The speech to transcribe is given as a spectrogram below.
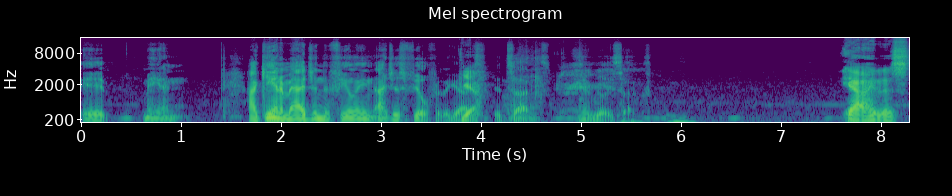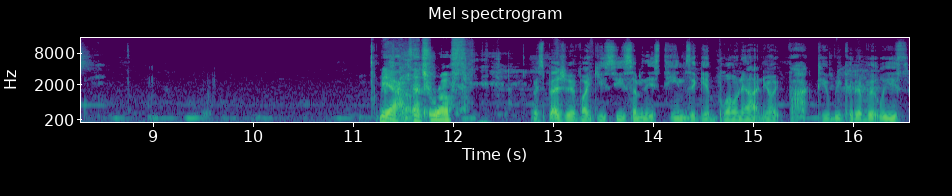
it man, I can't imagine the feeling. I just feel for the guys. Yeah. it sucks. It really sucks. Yeah, I just. Yeah, that's rough. Especially if like you see some of these teams that get blown out, and you're like, fuck, dude, we could have at least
